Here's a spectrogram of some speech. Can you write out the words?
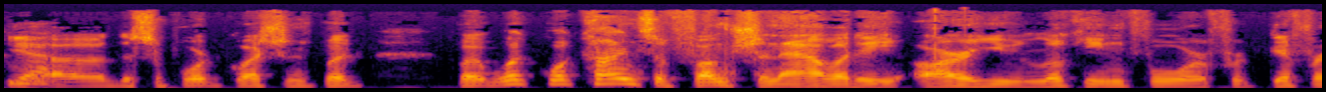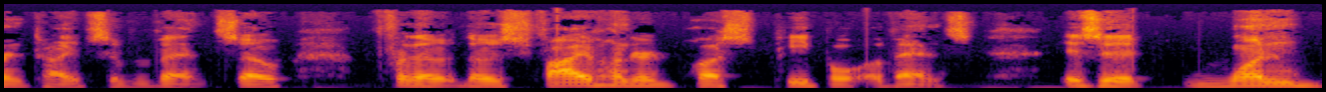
Yeah. Uh, the support questions, but but what what kinds of functionality are you looking for for different types of events? So for the, those 500 plus people events is it one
